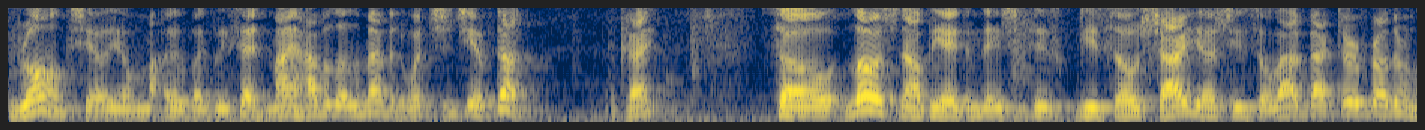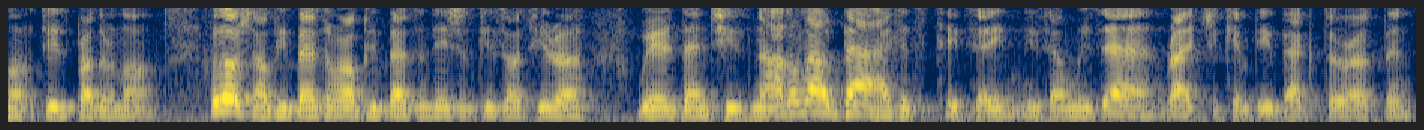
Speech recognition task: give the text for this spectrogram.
wrong. She, you know, like we said, my havala What should she have done? Okay. So lo shnal pietim so sharia. She's allowed back to her brother-in-law, to his brother-in-law. But lo shnal pi bezin or pi bezin deishis giso asira, where then she's not allowed back. It's a mizeh mizeh, right? She can't be back to her husband.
